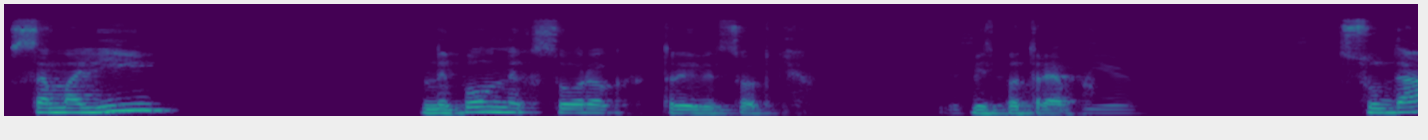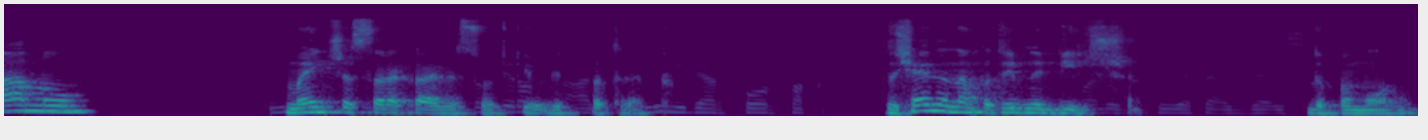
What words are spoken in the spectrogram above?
Сомалі неповних 43% від потреб. Судану менше 40% від потреб. Звичайно, нам потрібно більше допомоги.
